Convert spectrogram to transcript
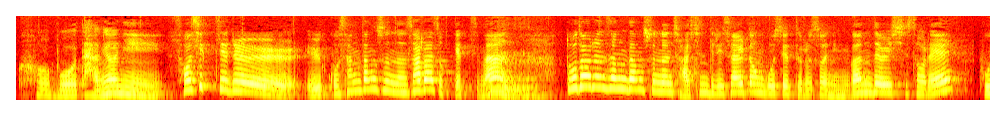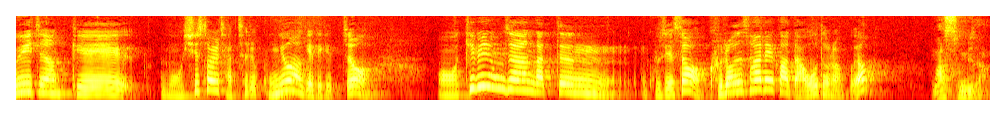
그 뭐 당연히 서식지를 잃고 상당수는 사라졌겠지만 네네. 또 다른 상당수는 자신들이 살던 곳에 들어선 인간들 시설에 보이지 않게 뭐 시설 자체를 공유하게 되겠죠. 어, TV 농장 같은 곳에서 그런 사례가 나오더라고요. 맞습니다.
